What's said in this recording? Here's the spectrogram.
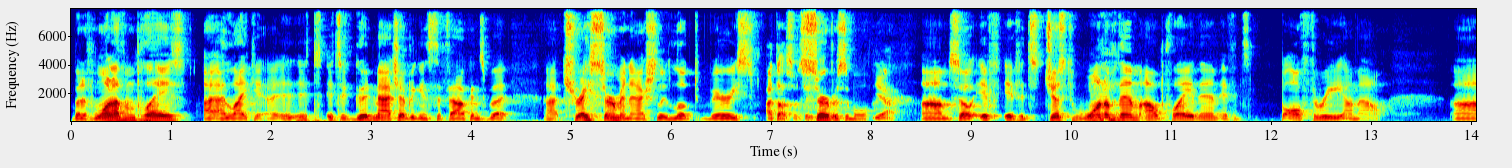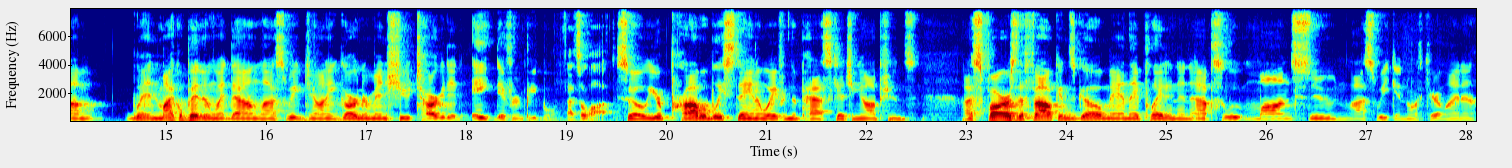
But if one of them plays, I, I like it. I- It's it's a good matchup against the Falcons. But uh, Trey Sermon actually looked very I thought so too. serviceable. yeah, Um, so if if it's just one of them, I'll play them. If it's all three, I'm out. Um, when Michael Pittman went down last week, Johnny Gardner Minshew targeted eight different people. that's a lot. So you're probably staying away from the pass catching options. As far as the Falcons go, man, they played in an absolute monsoon last week in North Carolina.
